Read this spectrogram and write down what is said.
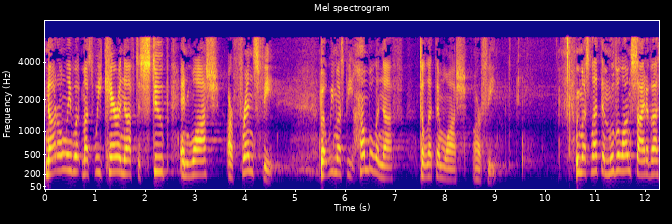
Not only must we care enough to stoop and wash our friends' feet, but we must be humble enough to let them wash our feet. We must let them move alongside of us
